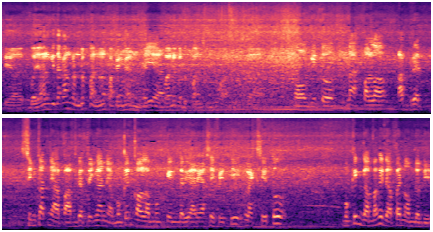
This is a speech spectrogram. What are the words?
ya bayangan kita kan rem depan kan pakai kan? Hmm, iya. bebannya ke depan semua. Bisa. oh gitu. Nah kalau upgrade singkatnya apa? Upgrade ringan ya mungkin kalau mungkin dari area CVT Lex itu mungkin gampangnya diapain Om Dodi?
